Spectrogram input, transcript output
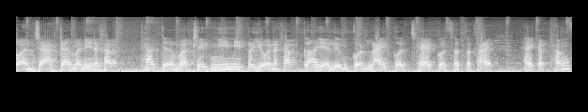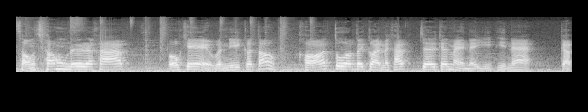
ก่อนจากกันวันนี้นะครับ ถ้าเกิดว่าคลิปนี้มีประโยชน์นะครับ ก็อย่าลืมกดไลค์ กดแชร์ กด Subscribe ให้กับทั้ง 2 ช่องด้วยนะครับ โอเค วันนี้ก็ต้องขอตัวไปก่อนนะครับ เจอกันใหม่ใน EP หน้ากับ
